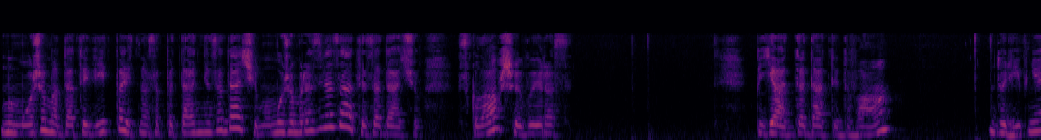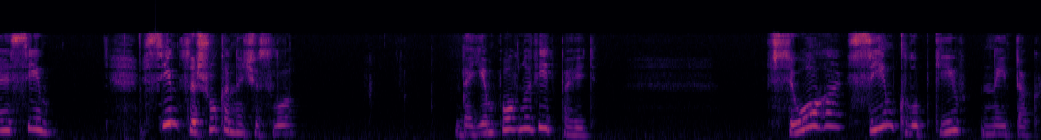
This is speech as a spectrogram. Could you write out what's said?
Ми можемо дати відповідь на запитання задачі. Ми можемо розв'язати задачу, склавши вираз. 5 додати 2 дорівнює 7. 7 це шукане число. Даємо повну відповідь. Всього 7 клубків ниток.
